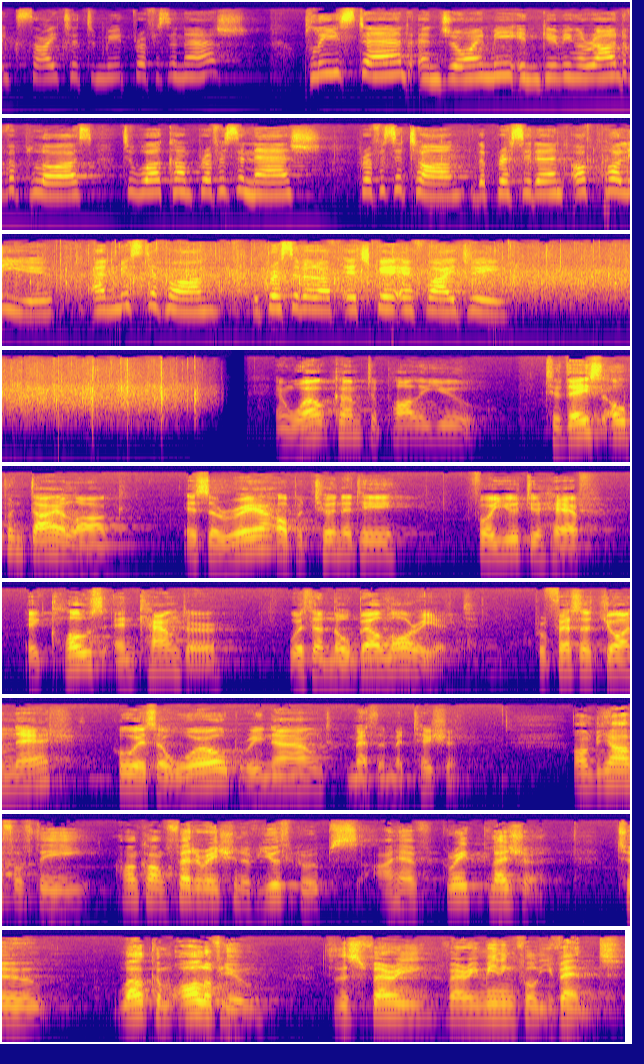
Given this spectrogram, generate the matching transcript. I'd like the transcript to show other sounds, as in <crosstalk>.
excited to meet Professor Nash? Please stand and join me in giving a round of applause to welcome Professor Nash, Professor Tong, the President of PolyU, and Mr. Huang, the President of HKFYG. And welcome to PolyU. Today's open dialogue is a rare opportunity for you to have a close encounter with a Nobel laureate, Professor John Nash, who is a world renowned mathematician. On behalf of the Hong Kong Federation of Youth Groups, I have great pleasure to welcome all of you to this very, very meaningful event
